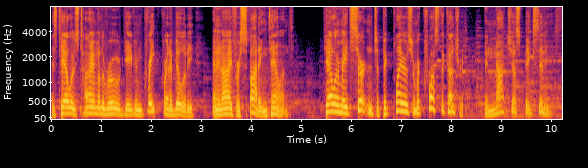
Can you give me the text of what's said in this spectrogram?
as Taylor's time on the road gave him great credibility and an eye for spotting talent. Taylor made certain to pick players from across the country and not just big cities.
